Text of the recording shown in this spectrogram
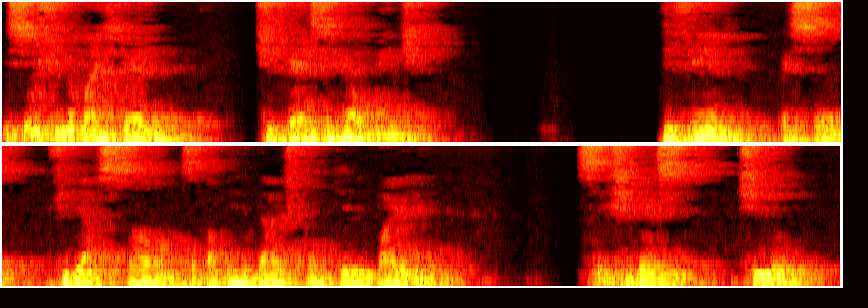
E se o filho mais velho tivesse realmente vivendo essa filiação, essa paternidade com aquele pai ali, se ele tivesse tido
